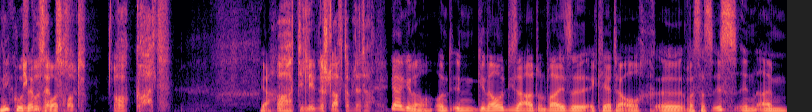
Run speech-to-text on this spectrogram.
Nico, Nico Semsrott. Semsrott. Oh Gott. Ja. Oh, die lebende Schlaftablette. Ja, genau. Und in genau dieser Art und Weise erklärt er auch, äh, was das ist in einem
